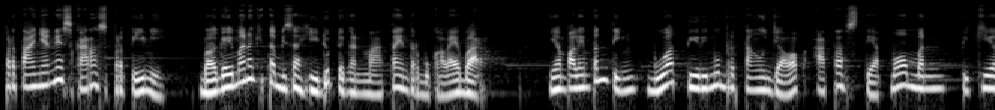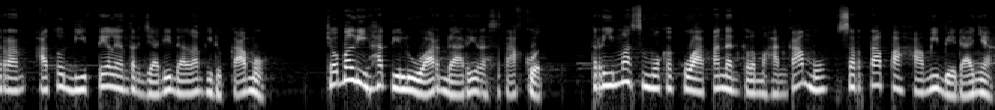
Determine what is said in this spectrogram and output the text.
Pertanyaannya sekarang seperti ini, bagaimana kita bisa hidup dengan mata yang terbuka lebar? Yang paling penting, buat dirimu bertanggung jawab atas setiap momen, pikiran, atau detail yang terjadi dalam hidup kamu. Coba lihat di luar dari rasa takut. Terima semua kekuatan dan kelemahan kamu, serta pahami bedanya.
